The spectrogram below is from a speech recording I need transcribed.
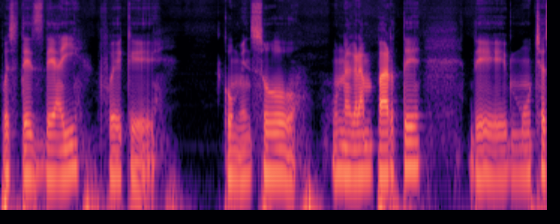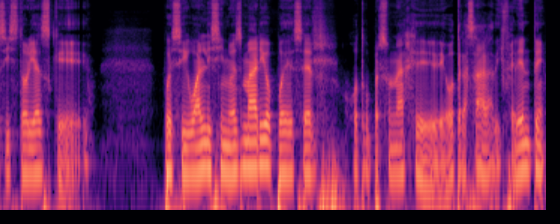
Pues desde ahí fue que comenzó una gran parte de muchas historias que pues igual y si no es Mario puede ser otro personaje de otra saga diferente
